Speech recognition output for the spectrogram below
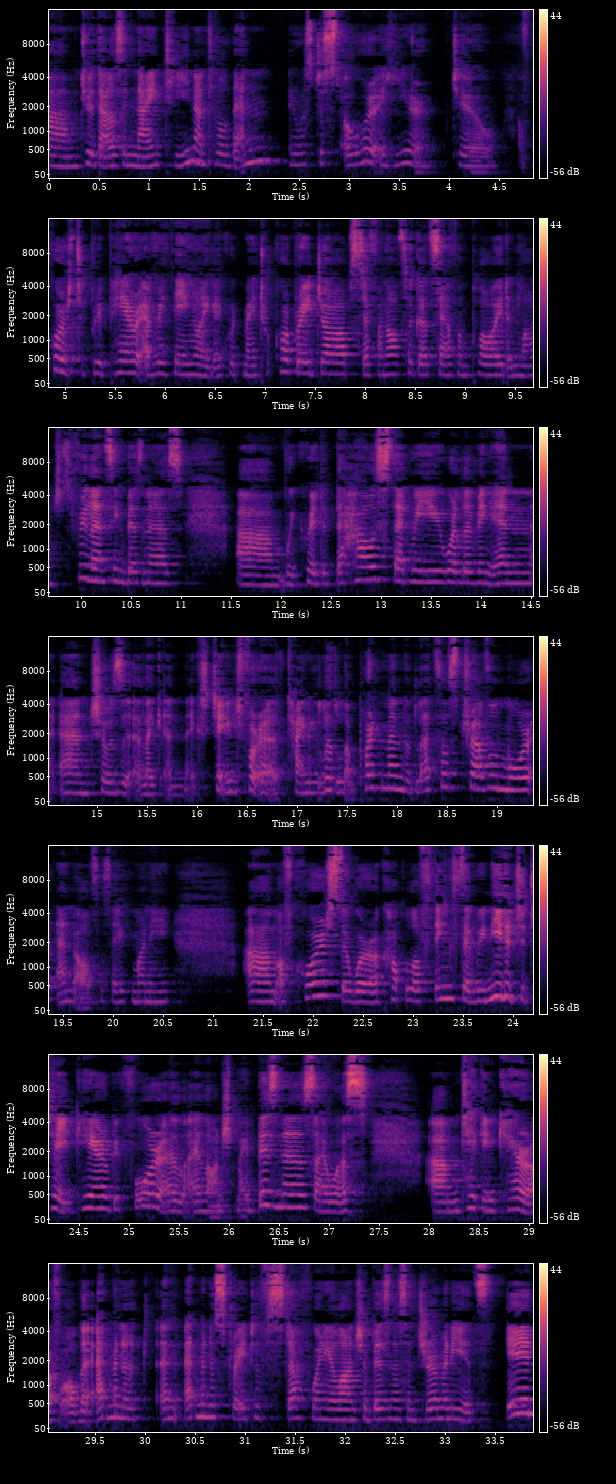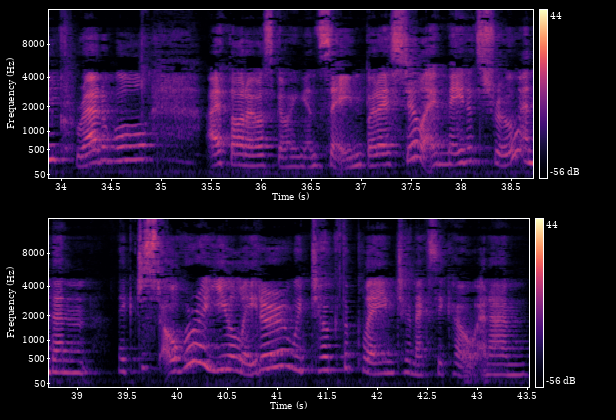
um, 2019 until then, it was just over a year to of course, to prepare everything, like I quit my corporate job. Stefan also got self-employed and launched his freelancing business. Um, we created the house that we were living in and chose like an exchange for a tiny little apartment that lets us travel more and also save money. Um, of course, there were a couple of things that we needed to take care before I, I launched my business. I was um, taking care of all the admin and administrative stuff when you launch a business in Germany. It's incredible. I thought I was going insane, but I still, I made it through. And then like just over a year later, we took the plane to Mexico and I'm,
